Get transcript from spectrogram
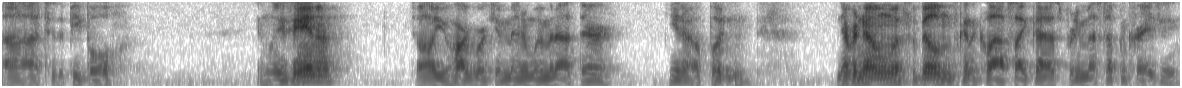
uh, to the people in Louisiana, to all you hardworking men and women out there, you know, putting never knowing if a building's going to collapse like that. It's pretty messed up and crazy.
